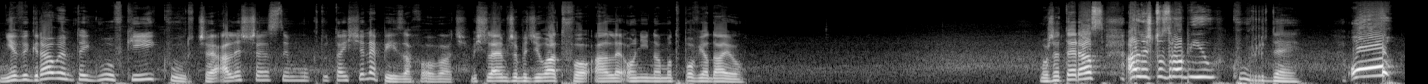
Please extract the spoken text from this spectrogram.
Nie wygrałem tej główki, kurczę, ale Szczęsny mógł tutaj się lepiej zachować. Myślałem, że będzie łatwo, ale oni nam odpowiadają. Może teraz? Ależ to zrobił! Kurde. O!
